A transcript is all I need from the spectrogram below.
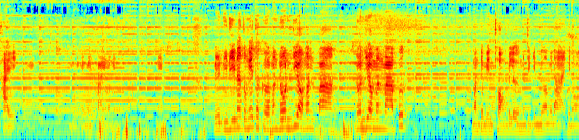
ไข่นี่ไข่มันนี่ดีๆนะตรงนี้ถ้าเกิดมันโดนเยี่ยวมันปลาโดนเยี่ยวมันมาปุ๊บมันจะเหม็นช่องไปเลย มันจะกินเนื้อไม่ได้พี่น้อง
